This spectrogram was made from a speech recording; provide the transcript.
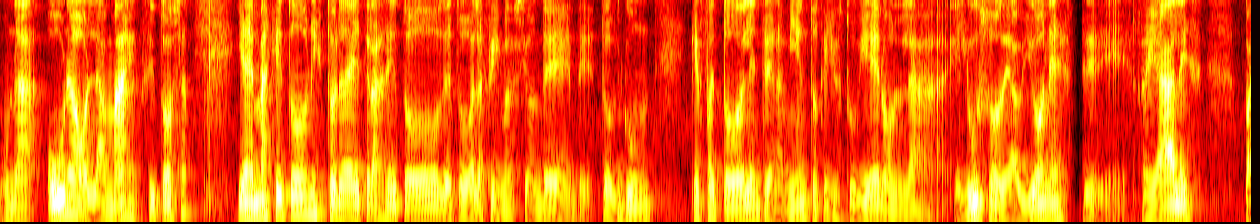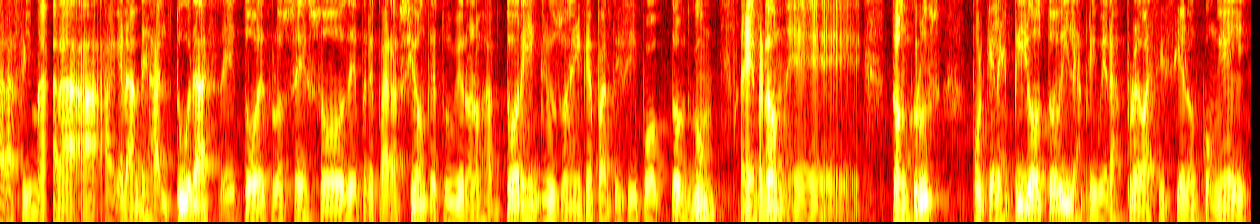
una, una o la más exitosa. Y además que toda una historia detrás de todo, de toda la filmación de, de Top Gun, que fue todo el entrenamiento que ellos tuvieron, la, el uso de aviones reales para filmar a, grandes alturas, todo el proceso de preparación que tuvieron los actores, incluso en el que participó Top Gun, eh, eh, Tom Cruise, porque él es piloto y las primeras pruebas se hicieron con él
